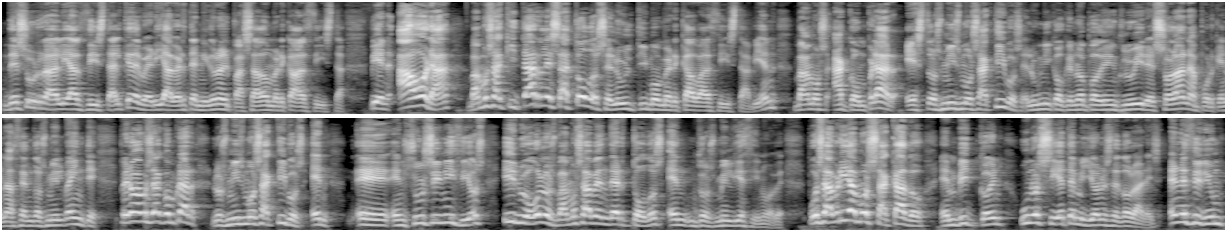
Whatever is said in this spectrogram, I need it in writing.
de su rally alcista, el que debería haber tenido en el pasado mercado alcista. Bien, ahora vamos a quitarles a todos el último mercado alcista, ¿bien? Vamos a comprar estos mismos activos, el único que no he podido incluir es Solana porque nace en 2020, pero vamos a comprar los mismos activos en, eh, en sus inicios y luego los vamos a vender todos en 2019. Pues habríamos sacado en Bitcoin unos 7 millones de dólares, en Ethereum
